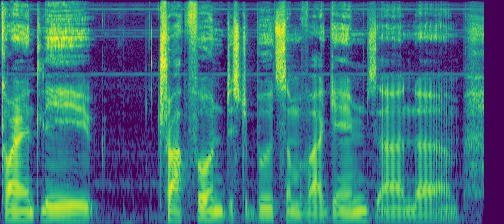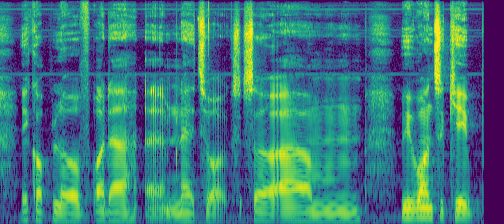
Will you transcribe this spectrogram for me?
currently, TrackPhone distributes some of our games and um, a couple of other um, networks. So um, we want to keep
